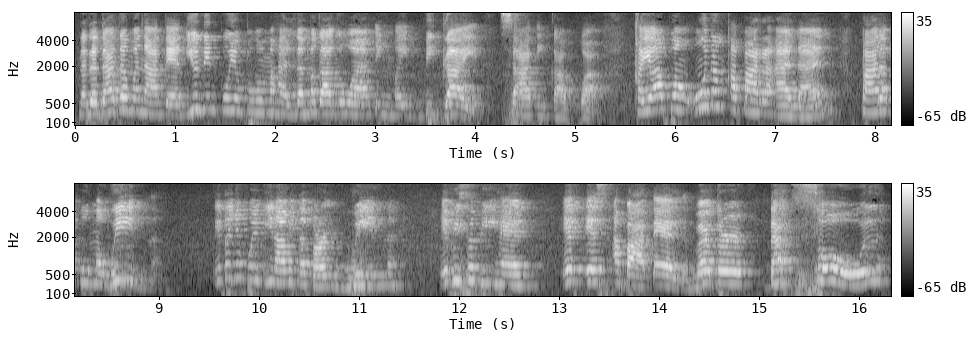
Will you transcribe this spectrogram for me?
nadadadama natin, yun din po yung pagmamahal na magagawa nating may bigay sa ating kapwa. Kaya po ang unang kaparaanan para po ma-win. Kita niyo po yung ginamit na term win. Ibig sabihin, it is a battle. Whether that soul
